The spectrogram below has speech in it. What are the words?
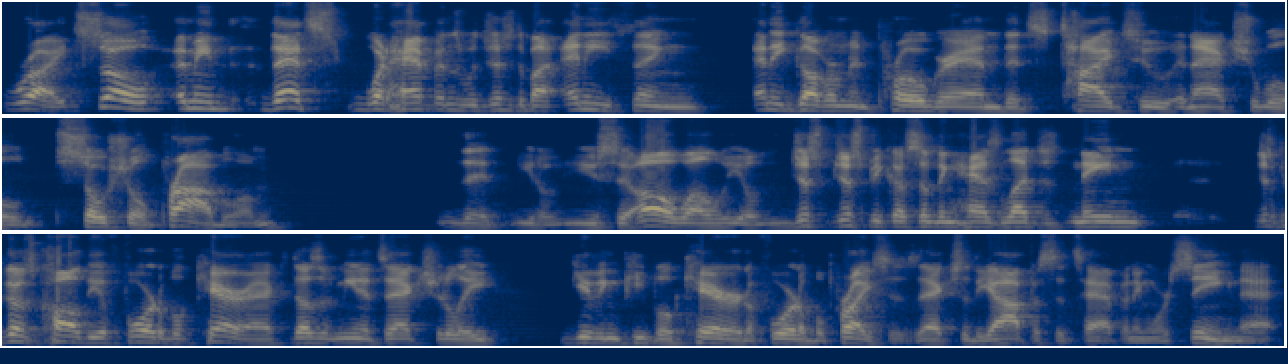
Right. So, I mean, that's what happens with just about anything, any government program that's tied to an actual social problem. That you know, you say, oh well, you know, just just because something has legis- name, just because it's called the Affordable Care Act, doesn't mean it's actually giving people care at affordable prices. Actually, the opposite's happening. We're seeing that.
